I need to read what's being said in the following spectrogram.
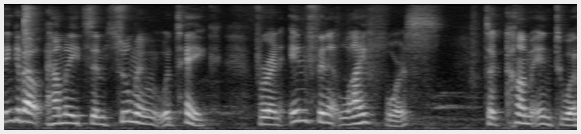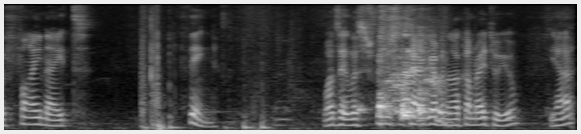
think about how many tzimtzumim it would take for an infinite life force to come into a finite thing. One second, let's finish the paragraph and then I'll come right to you. Yeah?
